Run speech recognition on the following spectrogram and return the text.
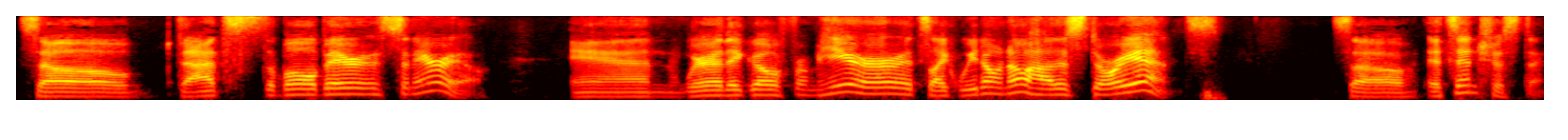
So that's the bull bear scenario. And where they go from here, it's like we don't know how this story ends. So it's interesting.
